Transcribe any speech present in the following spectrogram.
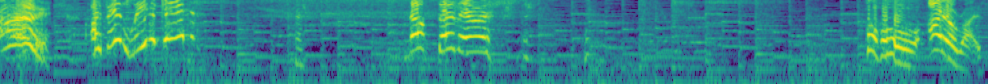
Arr! Are they late again? nope, they're there they ho Oh, I arrive!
